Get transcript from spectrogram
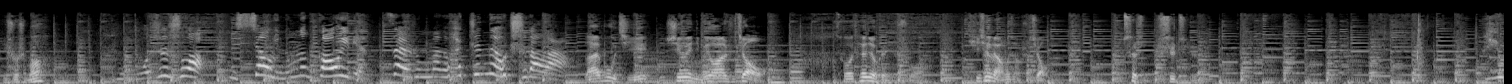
你说什么？我是说，你效率能不能高一点？再这么慢的话，真的要迟到了。来不及，是因为你没有按时叫我。昨天就跟你说，提前两个小时叫我，这是你失职。哎呦，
